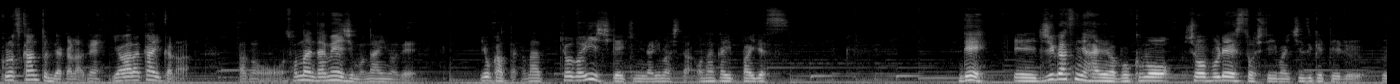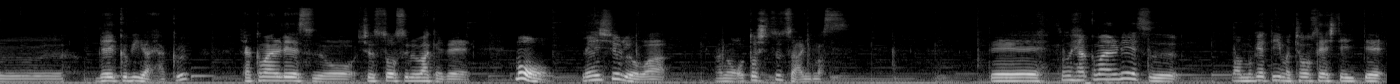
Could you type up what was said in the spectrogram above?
クロスカントリーだからね、柔らかいから、あのそんなにダメージもないので、良かったかな。ちょうどいい刺激になりました。お腹いっぱいです。で、えー10月に入れば僕も勝負レースとして今位置づけている、レイクビア100、100マイルレースを出走するわけで、もう練習量はあの落としつつあります。で、その100マイルレース、まあ、向けて今調整していて、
